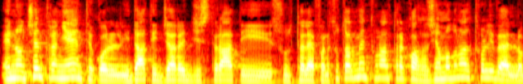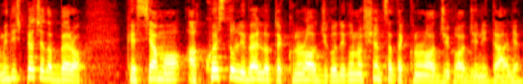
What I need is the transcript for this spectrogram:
E non c'entra niente con i dati già registrati sul telefono, è totalmente un'altra cosa, siamo ad un altro livello. Mi dispiace davvero che siamo a questo livello tecnologico, di conoscenza tecnologica oggi in Italia.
